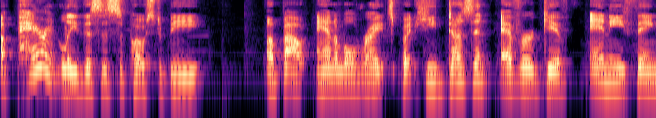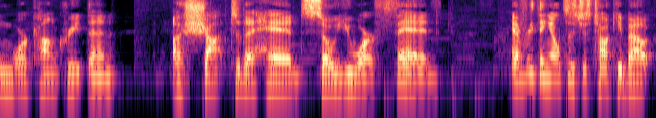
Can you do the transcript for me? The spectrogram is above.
apparently this is supposed to be about animal rights, but he doesn't ever give anything more concrete than a shot to the head so you are fed. Everything else is just talking about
